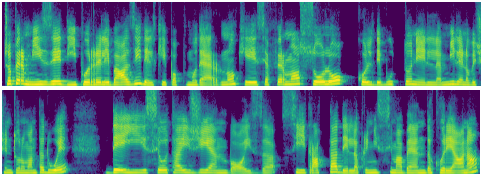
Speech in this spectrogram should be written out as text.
Ciò permise di porre le basi del K-pop moderno che si affermò solo col debutto nel 1992 dei Seotaiji and Boys. Si tratta della primissima band coreana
